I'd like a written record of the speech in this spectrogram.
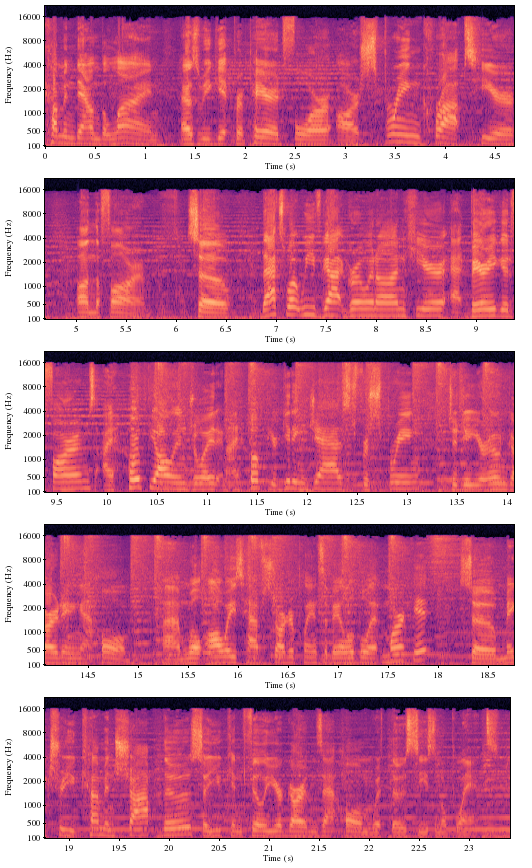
coming down the line as we get prepared for our spring crops here on the farm. So that's what we've got growing on here at Berry Good Farms. I hope y'all enjoyed and I hope you're getting jazzed for spring to do your own gardening at home. Um, we'll always have starter plants available at market, so make sure you come and shop those so you can fill your gardens at home with those seasonal plants.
